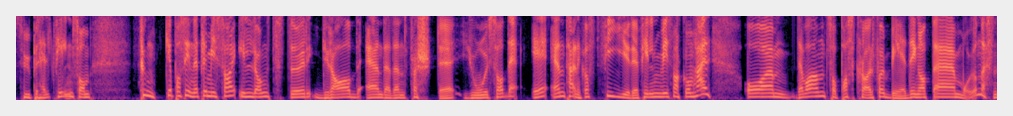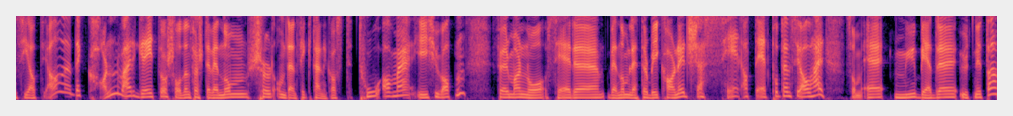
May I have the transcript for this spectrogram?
superheltfilm som funker på sine premisser i langt større grad enn det den første gjorde. Så det er en terningkast fire-film vi snakker om her, og um, det var en såpass klar forbedring at jeg må jo nesten si at ja, det kan være greit å se den første Venom, sjøl om den fikk terningkast to av meg i 2018, før man nå ser eh, Venom Let There Be Carnage. Jeg ser at det er et potensial her som er mye bedre utnytta,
